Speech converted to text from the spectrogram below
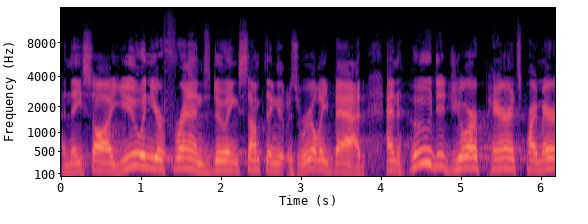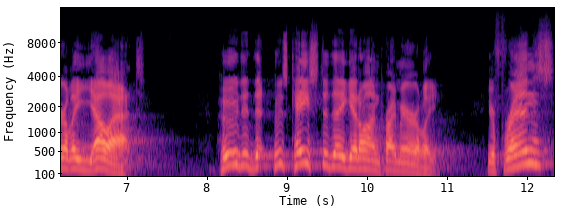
and they saw you and your friends doing something that was really bad. And who did your parents primarily yell at? Who did the, whose case did they get on primarily? Your friends?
